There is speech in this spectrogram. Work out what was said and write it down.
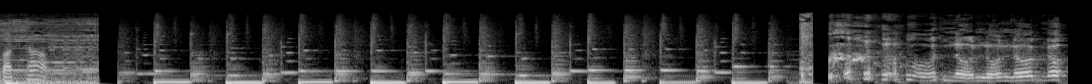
Fucked up. Oh, no, no, no, no.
